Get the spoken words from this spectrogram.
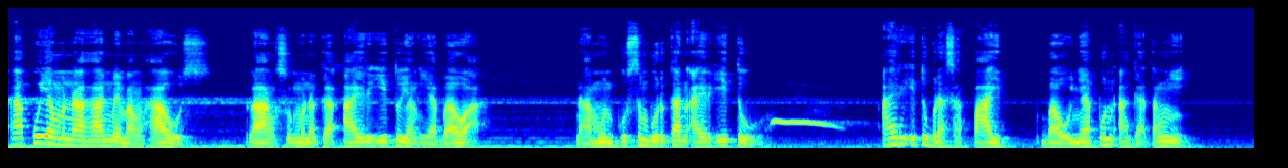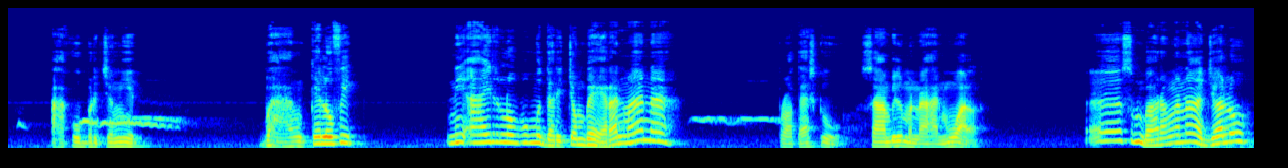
Aku yang menahan memang haus. Langsung menegak air itu yang ia bawa. Namun kusemburkan air itu. Air itu berasa pahit, baunya pun agak tengi. Aku berjengit. Bangke Lovik, ini air lo pungut dari comberan mana? Protesku sambil menahan mual. Eh, sembarangan aja lo.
